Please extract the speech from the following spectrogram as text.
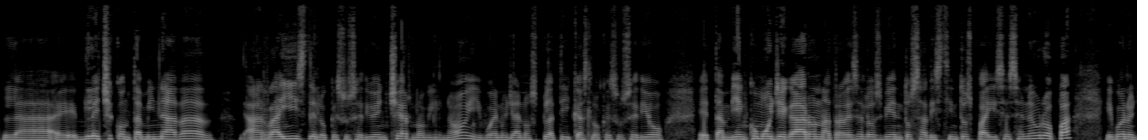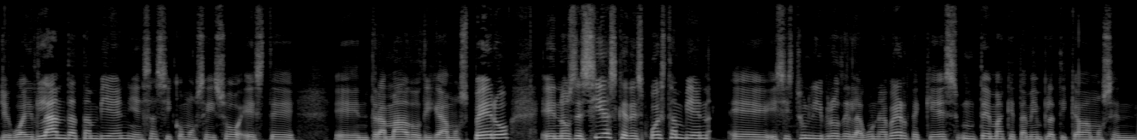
la eh, leche contaminada a raíz de lo que sucedió en Chernobyl, ¿no? Y bueno, ya nos platicas lo que sucedió eh, también, cómo llegaron a través de los vientos a distintos países en Europa y bueno, llegó a Irlanda también y es así como se hizo este eh, entramado, digamos. Pero nos decías que después también hiciste un libro de Laguna Verde, que es un tema que también platicábamos en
